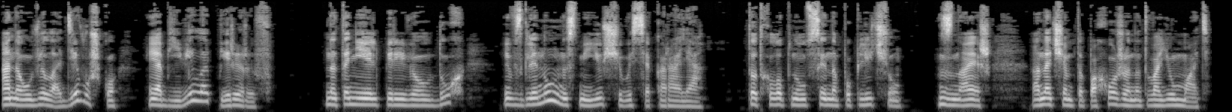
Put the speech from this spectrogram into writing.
Она увела девушку и объявила перерыв. Натаниэль перевел дух и взглянул на смеющегося короля. Тот хлопнул сына по плечу. «Знаешь, она чем-то похожа на твою мать.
